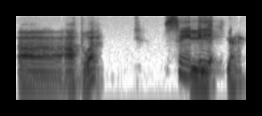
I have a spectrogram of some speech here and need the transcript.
a, a actuar. Sí, Y, ¿y y aquí-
